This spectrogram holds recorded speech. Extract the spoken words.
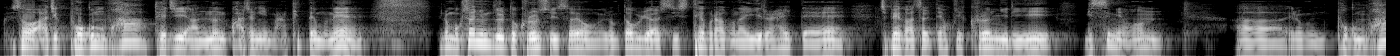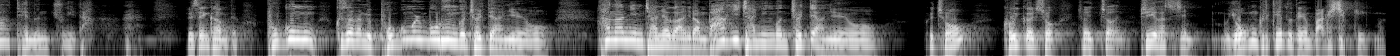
그래서 아직 복음화 되지 않는 과정이 많기 때문에 이런 목사님들도 그럴 수 있어요. 여러분 WRC 스텝을 하거나 일을 할 때 집회 갔을 때 혹시 그런 일이 있으면 아, 여러분, 복음화 되는 중이다. 생각하면 돼요. 복음, 그 사람이 복음을 모르는 건 절대 아니에요. 하나님 자녀가 아니라 마귀 자녀인 건 절대 아니에요. 그렇죠? 거기까지 저, 저, 저, 뒤에 가서 지금 뭐 욕은 그렇게 해도 돼요. 마귀 새끼. 뭐.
